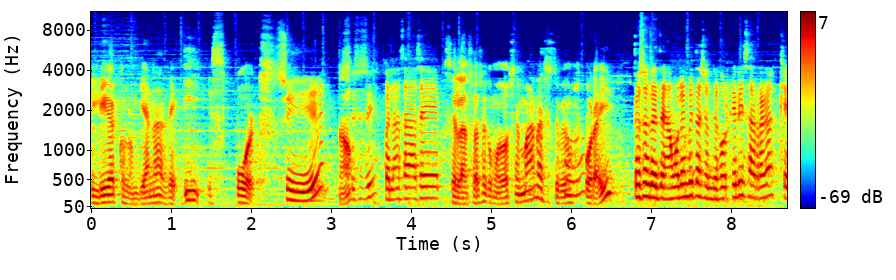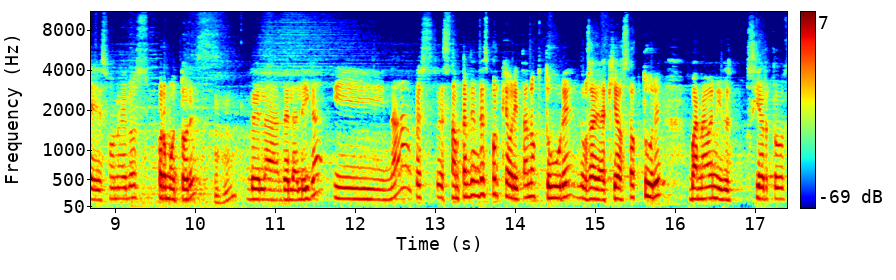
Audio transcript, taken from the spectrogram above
Liga Colombiana de eSports. Sí, sí, sí, sí, fue lanzada hace... Se lanzó hace como dos semanas, estuvimos por ahí. Entonces les dejamos la invitación de Jorge Lizárraga, que es uno de los promotores de, la, de la liga. Y nada, pues están pendientes porque ahorita en octubre, o sea, de aquí hasta octubre, van a venir ciertos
